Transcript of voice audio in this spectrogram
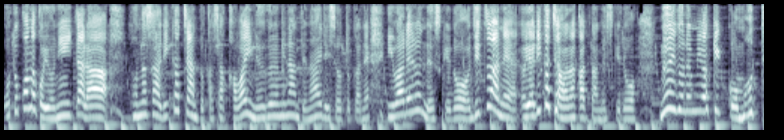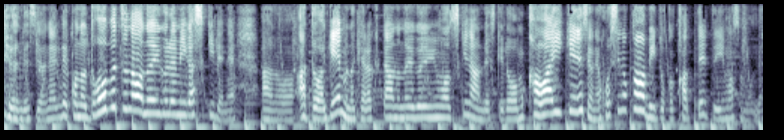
男の子4人いたら、そんなさ、リカちゃんとかさ、可愛いぬいぐるみなんてないでしょとかね、言われるんですけど、実はね、いや、リカちゃんはなかったんですけど、ぬいぐるみは結構持ってるんですよね。で、この動物のぬいぐるみが好きでね、あの、あとはゲームのキャラクターのぬいぐるみも好きなんですけど、もう可愛い系ですよね。星のカービィとか買ってって言いますもんね。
